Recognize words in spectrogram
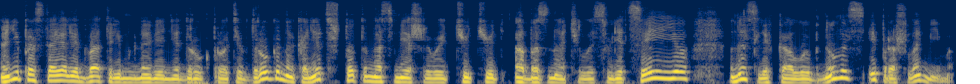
Они простояли два-три мгновения друг против друга, наконец что-то насмешливое чуть-чуть обозначилось в лице ее, она слегка улыбнулась и прошла мимо.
